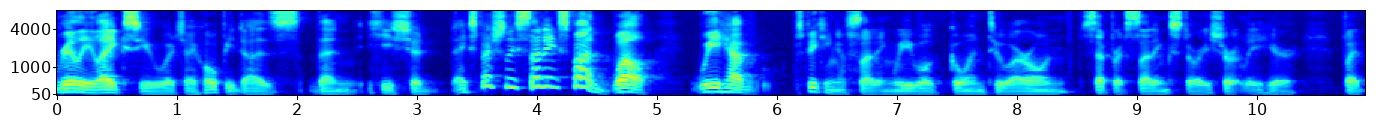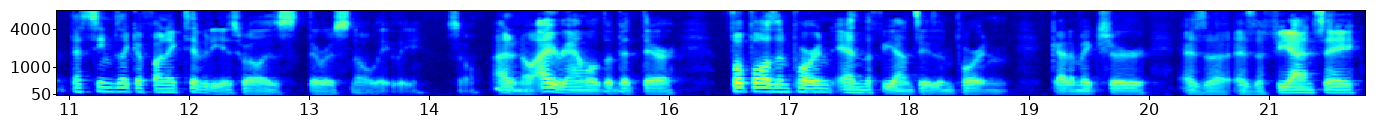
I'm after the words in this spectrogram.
really likes you, which I hope he does, then he should, especially sledding's fun. Well, we have, speaking of sledding, we will go into our own separate sledding story shortly here but that seems like a fun activity as well as there was snow lately. So. I don't know. I rambled a bit there. Football is important and the fiance is important. Got to make sure as a as a fiance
